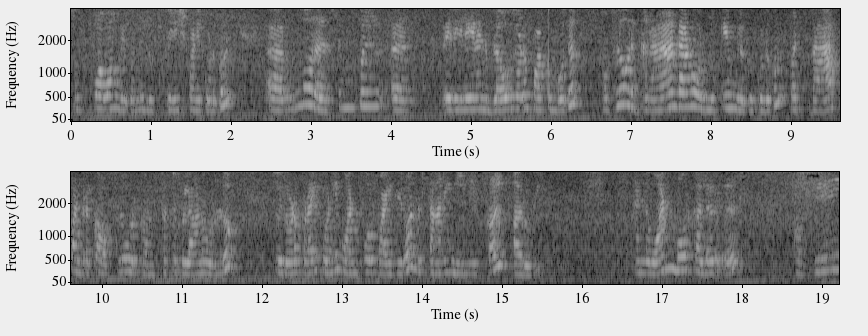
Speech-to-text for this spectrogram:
சூப்பராக உங்களுக்கு வந்து லுக் ஃபினிஷ் பண்ணி கொடுக்கும். ரொம்ப ஒரு சிம்பிள் ஏன்னா இந்த ப்ளவுஸோட பார்க்கும்போது அவ்வளோ ஒரு கிராண்டான ஒரு லுக்கே உங்களுக்கு கொடுக்கும். பட் வேர் பண்ணுறதுக்கு அவ்வளோ ஒரு கம்ஃபர்டபுளான ஒரு லுக் ஸோ இதோட price only one four five zero அந்த sari name is call Aruvi and one more colour is a very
